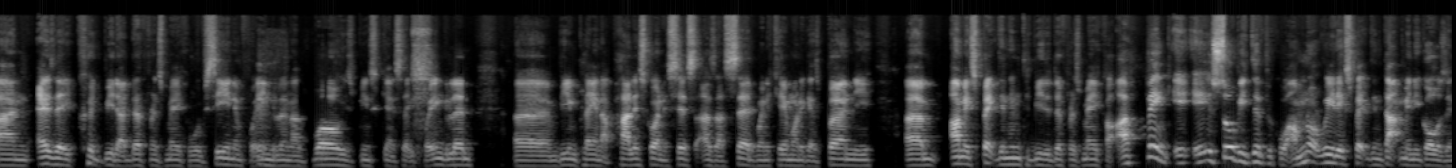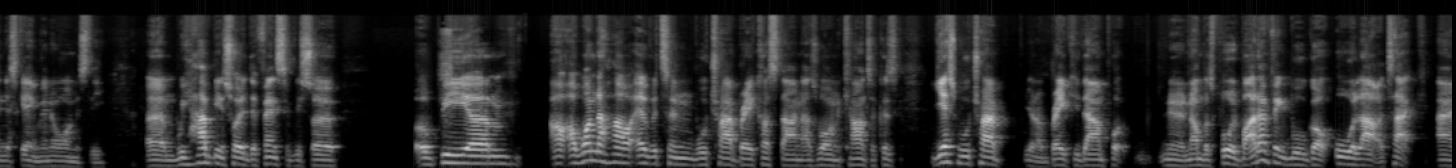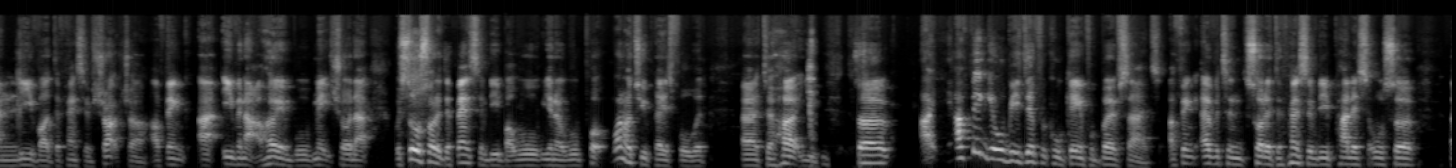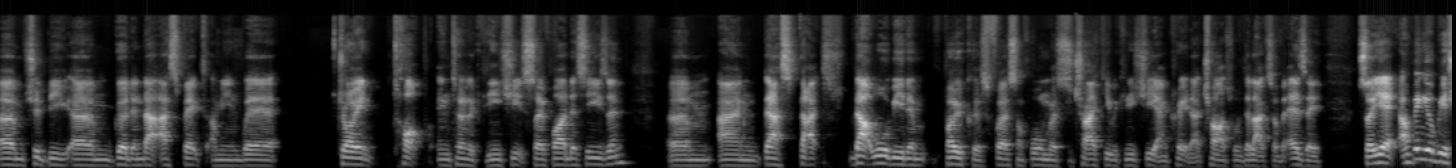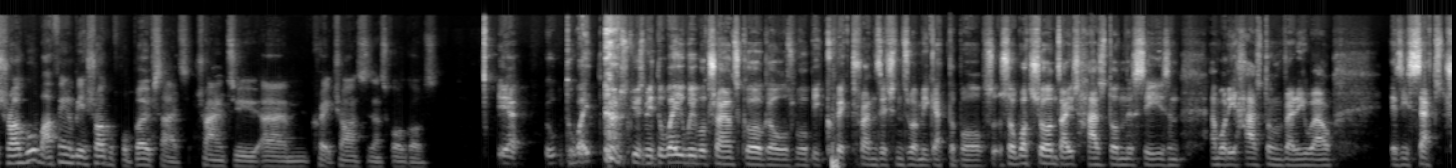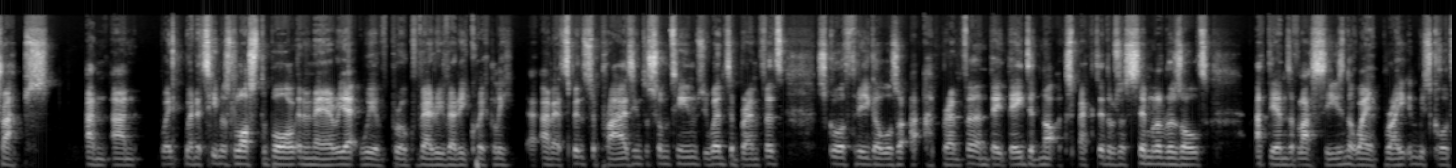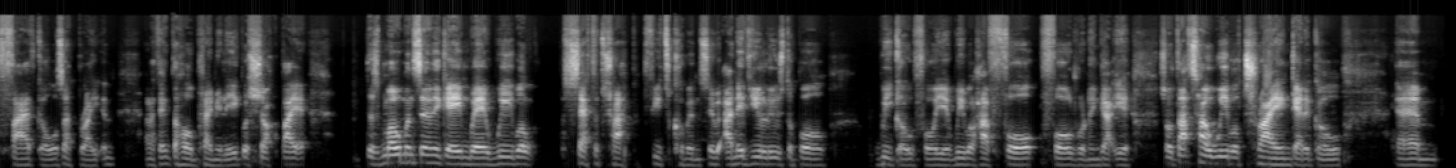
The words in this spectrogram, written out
And Eze could be that difference maker. We've seen him for mm. England as well. He's been getting selected for England, um, been playing at Palace, got an assist, as I said, when he came on against Burnley. Um, I'm expecting him to be the difference maker. I think it, it'll still be difficult. I'm not really expecting that many goals in this game, in all honesty. Um, we have been solid defensively, so it'll be. Um, I, I wonder how Everton will try to break us down as well on the counter. Because yes, we'll try, you know, break you down, put you know numbers forward, but I don't think we'll go all out attack and leave our defensive structure. I think uh, even at home, we'll make sure that we're still solid defensively, but we'll you know we'll put one or two plays forward uh, to hurt you. So I, I think it will be a difficult game for both sides. I think Everton solid defensively. Palace also um, should be um, good in that aspect. I mean, we're joint top in terms of clean sheets so far this season. Um, and that's that's that will be the focus first and foremost to try to keep sheet and create that chance with the likes of Eze. So yeah, I think it'll be a struggle, but I think it'll be a struggle for both sides trying to um, create chances and score goals. Yeah, the way excuse me the way we will try and score goals will be quick transitions when we get the ball so, so what Sean Dyche has done this season and what he has done very well is he sets traps and and when, when a team has lost the ball in an area we have broke very very quickly and it's been surprising to some teams we went to Brentford scored three goals at, at Brentford and they, they did not expect it there was a similar result at the end of last season away at Brighton we scored five goals at Brighton and I think the whole Premier League was shocked by it there's moments in the game where we will set a trap for you to come into. And if you lose the ball, we go for you. We will have four four running at you. So that's how we will try and get a goal. Um,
